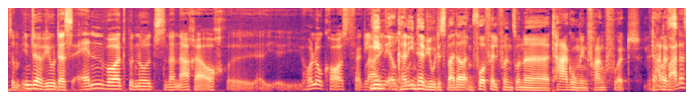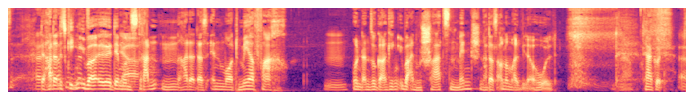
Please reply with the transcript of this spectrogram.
so einem Interview das N-Wort benutzt und dann nachher auch äh, Holocaust vergleicht. Nee, kein Interview, das war da im Vorfeld von so einer Tagung in Frankfurt. Da hat, das, das, äh, da hat er das, das gegenüber äh, Demonstranten, hat er das N-Wort mehrfach hm. Und dann sogar gegenüber einem schwarzen Menschen hat das auch nochmal wiederholt. Ja, ja gut. Ähm,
